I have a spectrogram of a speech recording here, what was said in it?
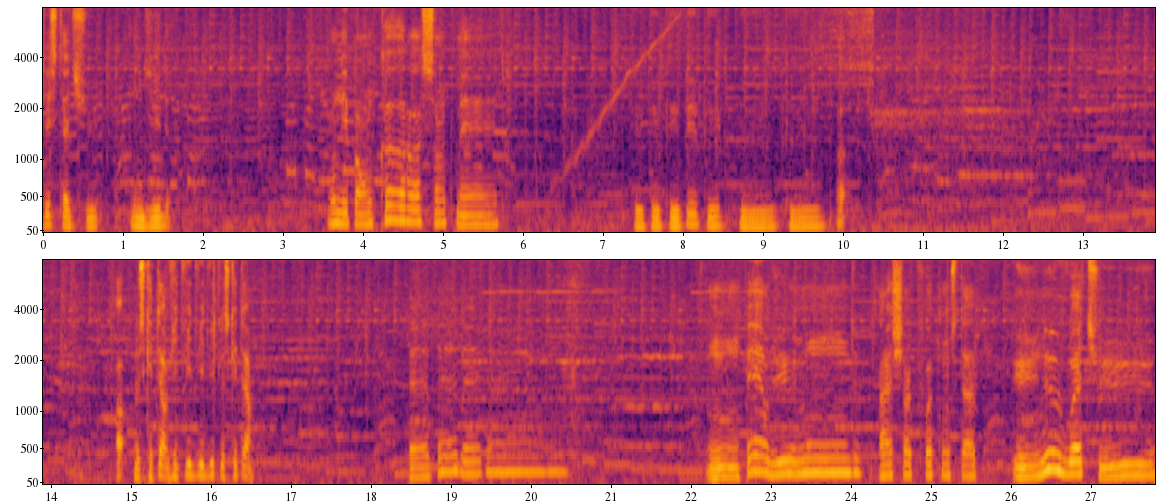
Des statues. Indeed. On n'est pas encore à 5 mètres. Oh. Oh, le skater, vite, vite, vite, vite, le skater. Ba, ba, ba. On perd du monde à chaque fois qu'on se tape une voiture.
